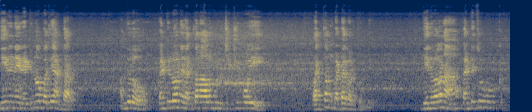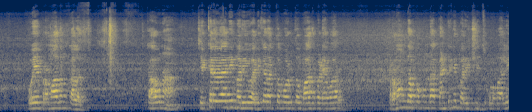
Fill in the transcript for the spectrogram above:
దీనిని రెటినోపతి అంటారు. అందులో కంటిలోని రక్తనాళములు చిట్లిపోయి రక్తం గడ్డగడుతుంది. దీనివలన కంటి చూపు పోయే ప్రమాదం కలదు. కావున చక్కెర వ్యాధి మరియు అధిక రక్తపోటుతో బాధపడేవారు క్రమం తప్పకుండా కంటిని పరీక్షించుకోవాలి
